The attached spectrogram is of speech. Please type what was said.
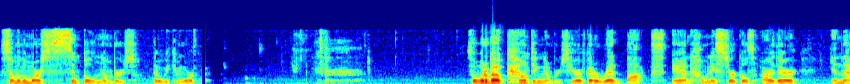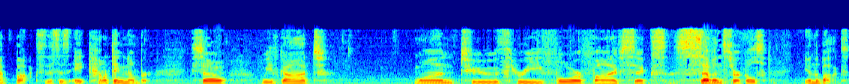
some of the more simple numbers that we can work with. So what about counting numbers? Here I've got a red box, and how many circles are there in that box? This is a counting number. So we've got one, two, three, four, five, six, seven circles in the box.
